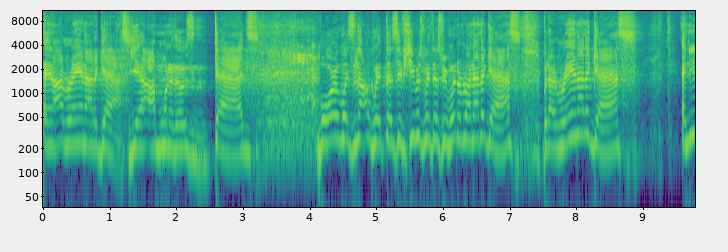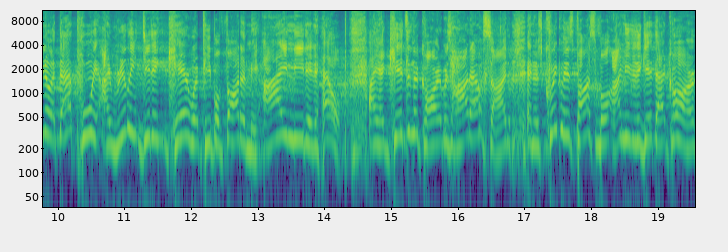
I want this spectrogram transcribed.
and I ran out of gas. Yeah, I'm one of those dads. Laura was not with us. If she was with us, we wouldn't have run out of gas. But I ran out of gas. And you know, at that point, I really didn't care what people thought of me. I needed help. I had kids in the car, it was hot outside, and as quickly as possible, I needed to get that car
